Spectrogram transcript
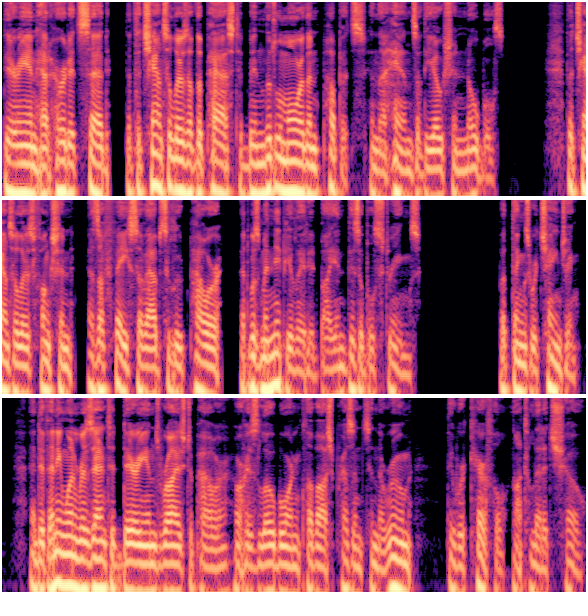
Darien had heard it said that the chancellors of the past had been little more than puppets in the hands of the ocean nobles. The chancellors functioned as a face of absolute power that was manipulated by invisible strings. But things were changing, and if anyone resented Darien's rise to power or his low-born Klavash presence in the room, they were careful not to let it show.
